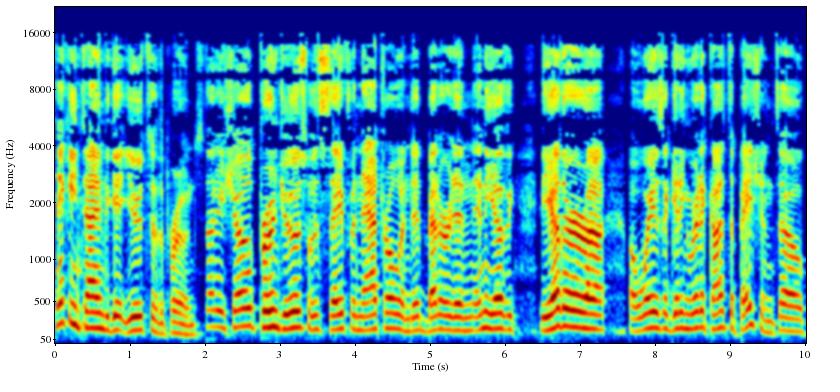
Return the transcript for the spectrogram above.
Taking time to get used to the prunes. Studies showed prune juice was safe and natural and did better than any of the, the other uh, uh, ways of getting rid of constipation. So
